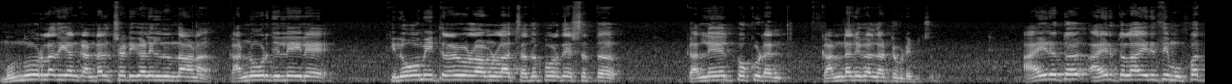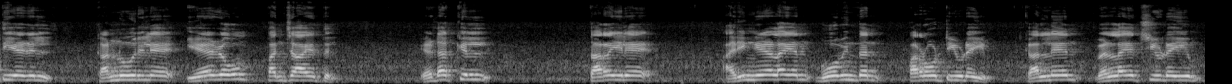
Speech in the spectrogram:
മുന്നൂറിലധികം കണ്ടൽ ചെടികളിൽ നിന്നാണ് കണ്ണൂർ ജില്ലയിലെ കിലോമീറ്ററുകളോളമുള്ള ചതുപ്പ് പ്രദേശത്ത് കല്ലേൽപ്പൊക്കുടൻ കണ്ടലുകൾ നട്ടുപിടിപ്പിച്ചത്. ആയിരത്തി ആയിരത്തി തൊള്ളായിരത്തി മുപ്പത്തിയേഴിൽ കണ്ണൂരിലെ ഏഴോം പഞ്ചായത്തിൽ എടക്കിൽ തറയിലെ അരിങ്ങേളയൻ ഗോവിന്ദൻ പറോട്ടിയുടെയും കല്ലേൻ വെള്ളയച്ചിയുടെയും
